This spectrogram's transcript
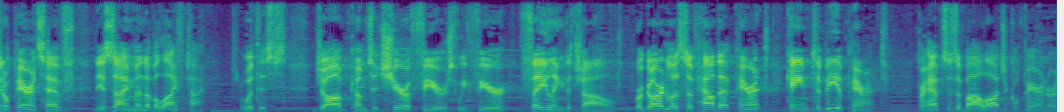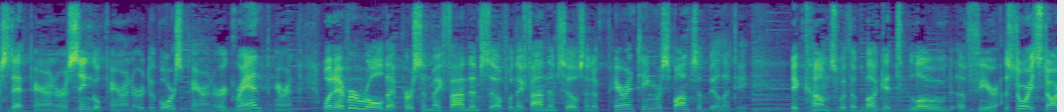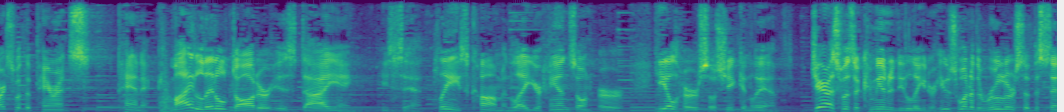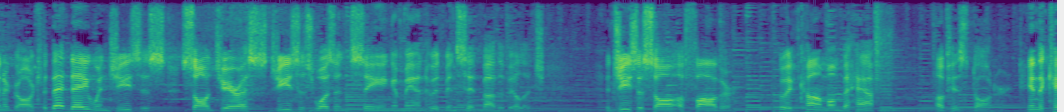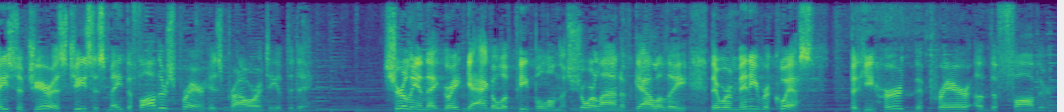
You know, parents have the assignment of a lifetime. With this job comes its share of fears. We fear failing the child, regardless of how that parent came to be a parent. Perhaps as a biological parent, or a step parent, or a single parent, or a divorced parent, or a grandparent. Whatever role that person may find themselves when they find themselves in a parenting responsibility, it comes with a bucket load of fear. The story starts with the parents' panic. My little daughter is dying, he said. Please come and lay your hands on her, heal her so she can live. Jairus was a community leader. He was one of the rulers of the synagogue. But that day when Jesus saw Jairus, Jesus wasn't seeing a man who had been sent by the village. Jesus saw a father who had come on behalf of his daughter. In the case of Jairus, Jesus made the Father's prayer his priority of the day. Surely, in that great gaggle of people on the shoreline of Galilee, there were many requests, but he heard the prayer of the Father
